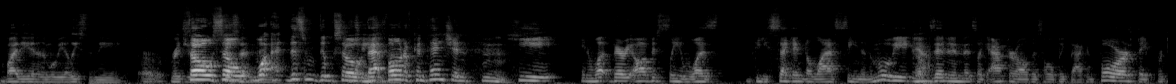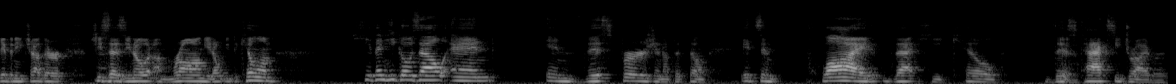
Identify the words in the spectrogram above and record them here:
by the end of the movie, at least in the original, so ending- what this so that bone of contention, hmm. he in what very obviously was the second to last scene in the movie comes Yeah. in and it's like after all this whole big back and forth, they've forgiven each other. She mm-hmm. says, "You know what? I'm wrong. You don't need to kill him." He then he goes out and in this version of the film, it's implied that he killed this taxi driver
